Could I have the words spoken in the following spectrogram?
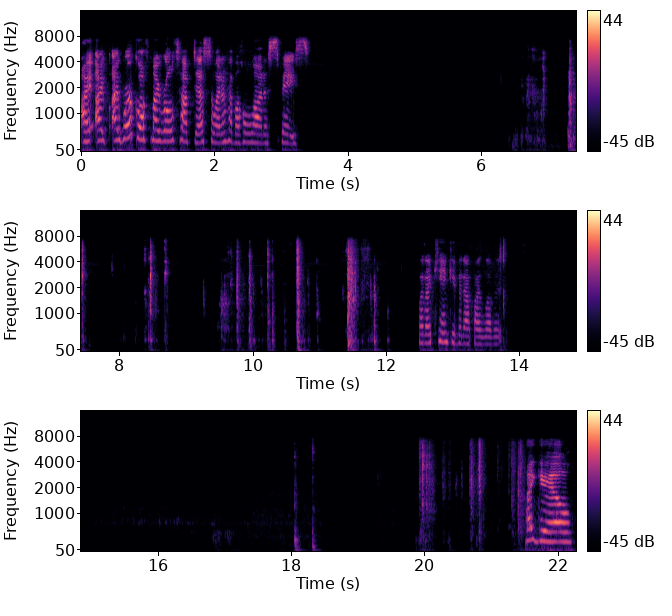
I, I, I work off my roll top desk, so I don't have a whole lot of space. But I can't give it up. I love it. Hi, Gail.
